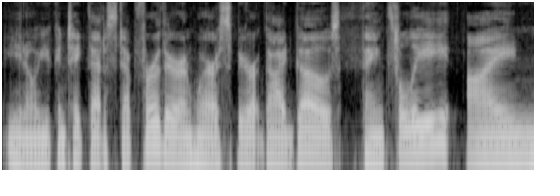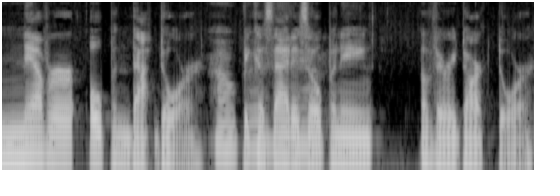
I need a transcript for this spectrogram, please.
you know, you can take that a step further and where a spirit guide goes. Thankfully, I never opened that door Oh, because that is Yeah. opening a very dark door.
